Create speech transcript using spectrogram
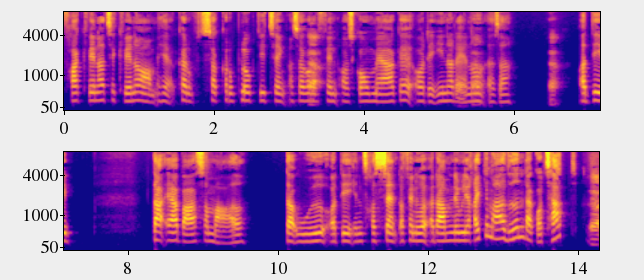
fra kvinder til kvinder om her, kan du, så kan du plukke de ting, og så kan Ja. du finde også gå mærke, og det ene og det andet. Ja. Altså, Ja. og det, der er bare så meget derude, og det er interessant at finde ud af. Og der er nemlig rigtig meget viden, der går tabt. Ja.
